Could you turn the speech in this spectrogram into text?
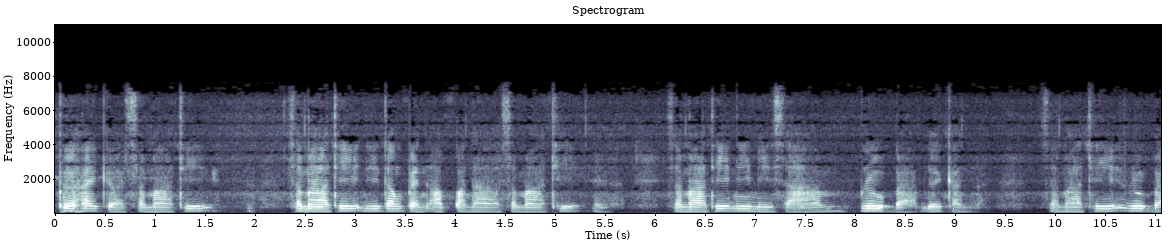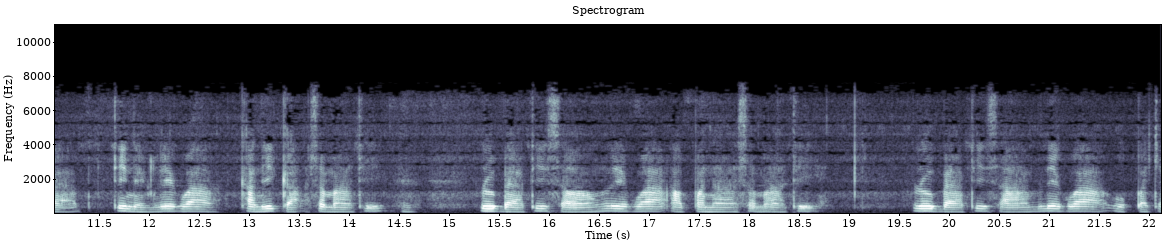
เพื่อให้เกิดสมาธิ สมาธินี้ต้องเป็นอัปปนาสมาธิ สมาธินี้มีสามรูปแบบด้วยกัน สมาธิรูปแบบที่หนึ่งเรียกว่าคณิกะสมาธิ รูปแบบที่สองเรียกว่าอัปปนาสมาธิ รูปแบบที่สามเรียกว่า อุปจ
